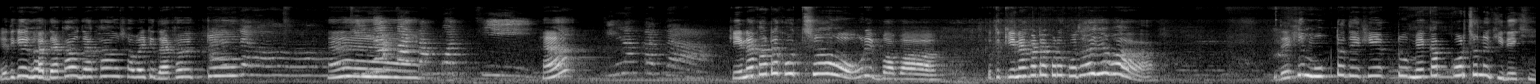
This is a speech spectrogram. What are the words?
এদিকে দেখাও দেখাও, সবাইকে দেখাও একটু। হ্যাঁ। হ্যাঁ? কেনাকাটা করছ? ওরে বাবা। তো কেনাকাটা করে কোথায় যাবা? দেখি মুখটা দেখি, একটু মেকআপ করছ নাকি দেখি?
